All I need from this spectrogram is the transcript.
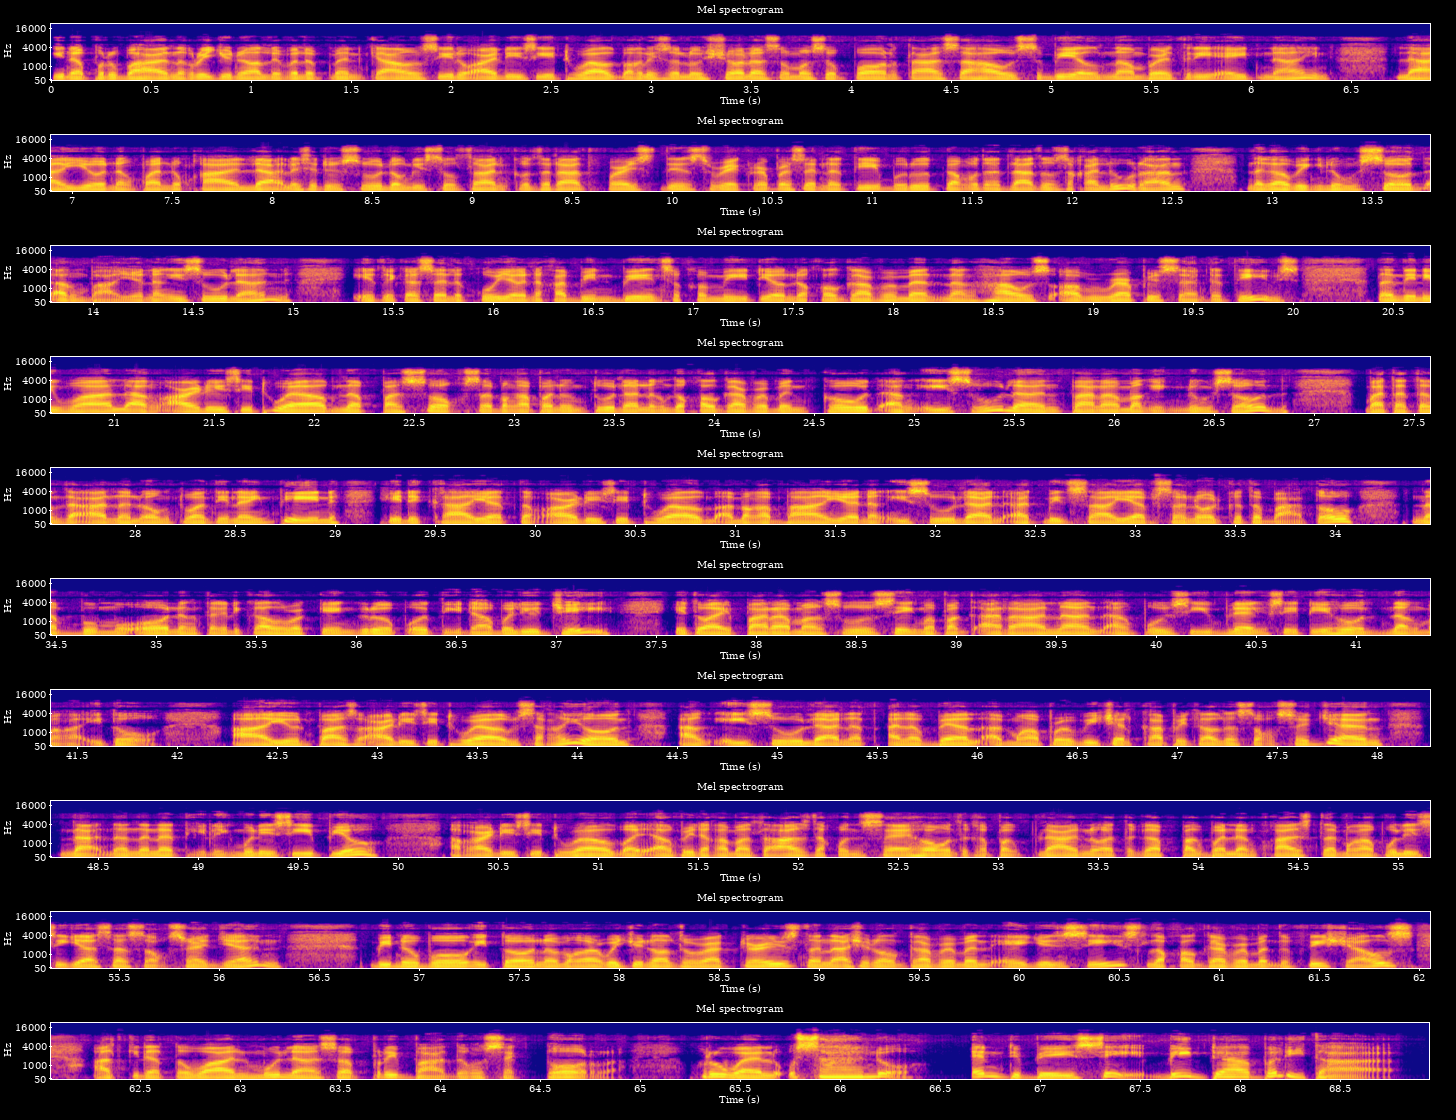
Inaprubahan ng Regional Development Council o RDC 12 ang resolusyon na sumusuporta sa House Bill No. 389. Layo ng panukala na sinusulong ni Sultan Kudarat 1st District Representative Burutbang Kudadato sa Kaluran na gawing lungsod ang bayan ng Isulan. Ito'y kasalukuyang nakabinbin sa Committee on Local Government ng House of Representatives. Naniniwala ang RDC 12 na pasok sa mga panuntunan ng Local Government Code ang Isulan para maging lungsod. Matatandaan na noong 2019, hinikayat ng RDC 12 ang mga bayan ng Isulan at Midsayap sa North Cotabato na bumuo ng Technical Working Group o TWG. Ito ay para masusing mapag-aralan ang posibleng cityhood ng mga ito. Ayon pa sa RDC 12 sa ngayon, ang Isulan at Alabel ang mga provincial capital na Soxerjan na nananatiling munisipyo. Ang RDC 12 ay ang pinakamataas na konsehong tagapagplano at tagapagbalangkas ng mga pulisiya sa Soxerjan. Binubuo ito ng mga regional directors ng national government agencies, local government officials at kinatawan mula sa pribadong sektor. Ruel Usano, NDBC Bida Balita.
